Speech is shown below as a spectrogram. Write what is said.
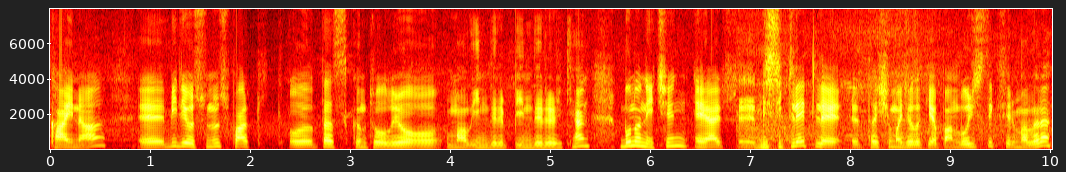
kaynağı. E, biliyorsunuz park o da sıkıntı oluyor o mal indirip bindirirken. Bunun için eğer e, bisikletle e, taşımacılık yapan lojistik firmalara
